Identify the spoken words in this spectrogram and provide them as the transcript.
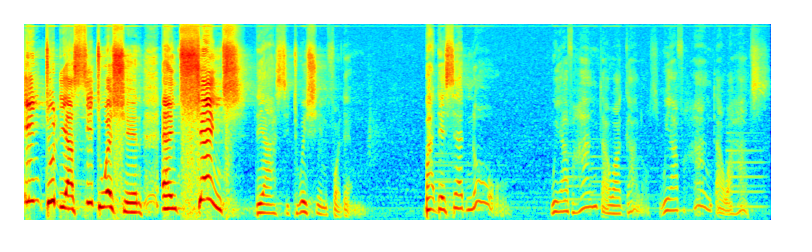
into their situation and change their situation for them. But they said, No, we have hanged our gallows, we have hanged our harps.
